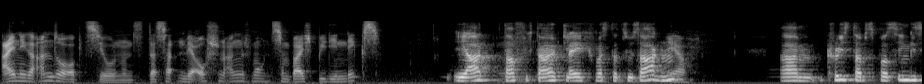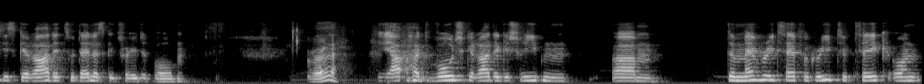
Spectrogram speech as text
einige andere Optionen und das hatten wir auch schon angesprochen, zum Beispiel die Knicks. Ja, darf ich da gleich was dazu sagen? Ja. Ähm, Kristaps Porzingis ist gerade zu Dallas getradet worden. Was? Ja, hat Woj gerade geschrieben, ähm, the Mavericks have agreed to take on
